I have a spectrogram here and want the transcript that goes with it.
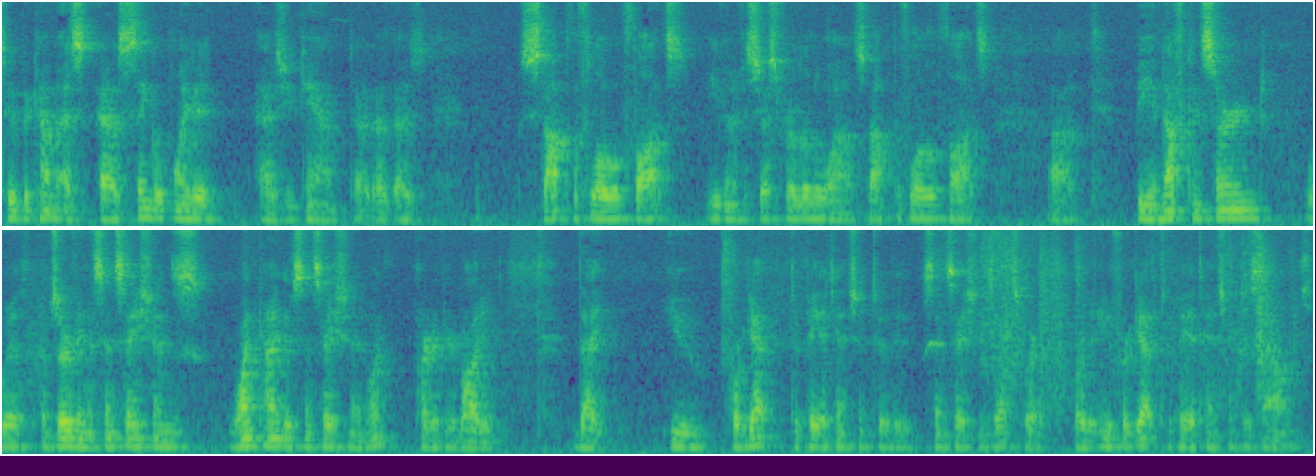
to become as, as single pointed as you can. As, stop the flow of thoughts, even if it's just for a little while. Stop the flow of thoughts. Uh, be enough concerned with observing the sensations, one kind of sensation in one part of your body, that you forget to pay attention to the sensations elsewhere, or that you forget to pay attention to sounds.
